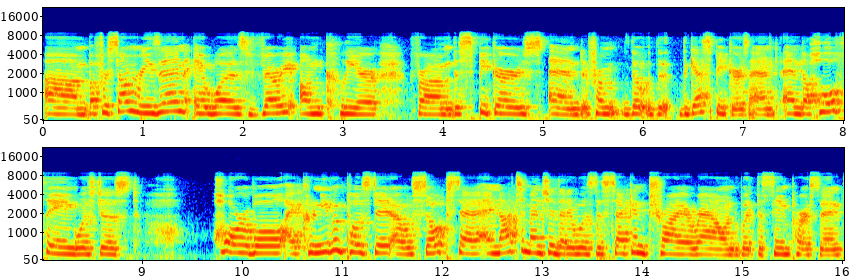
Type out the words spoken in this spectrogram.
Um, but for some reason it was very unclear from the speakers and from the, the, the guest speakers. And and the whole thing was just horrible. I couldn't even post it. I was so upset. And not to mention that it was the second try around with the same person.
